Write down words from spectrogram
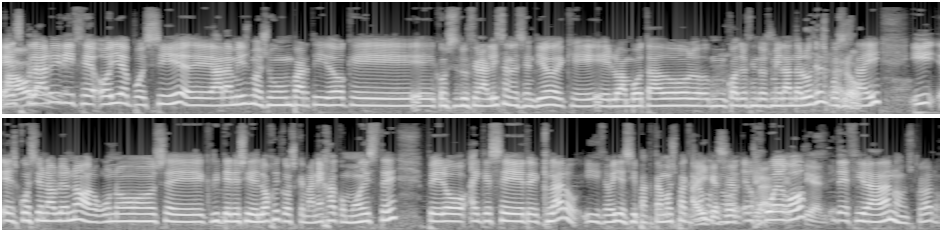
es claro y dice, oye, pues sí, eh, ahora mismo es un partido que eh, constitucionalista en el sentido de que eh, lo han votado mm, 400.000 andaluces, pues Claro. está ahí. Y es cuestionable o no algunos eh, criterios ideológicos que maneja como este, pero hay que ser claro. Y dice, oye, si pactamos, pactamos. que ¿no? ser el claro, juego entiende. de Ciudadanos, claro.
